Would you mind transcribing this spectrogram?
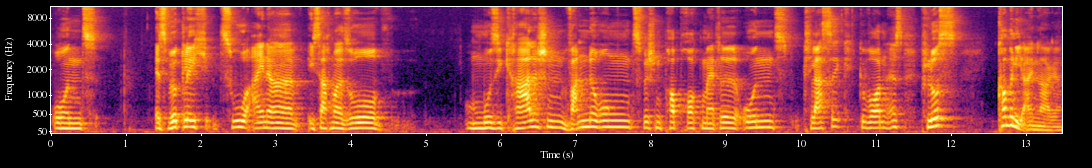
Und es wirklich zu einer, ich sag mal so, musikalischen Wanderung zwischen Pop, Rock, Metal und Klassik geworden ist, plus Comedy-Einlage.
